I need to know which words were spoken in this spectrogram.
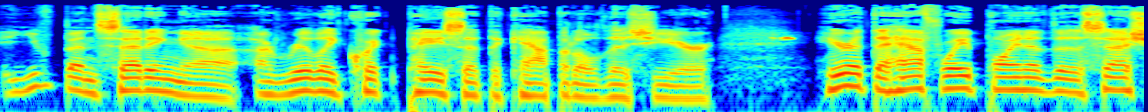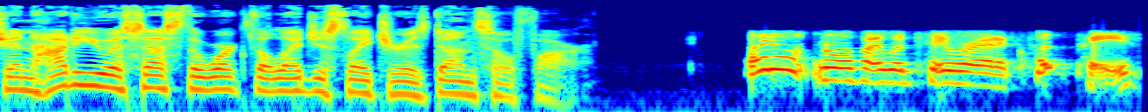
You've been setting a, a really quick pace at the Capitol this year. Here at the halfway point of the session, how do you assess the work the legislature has done so far? I don't know if I would say we're at a quick pace.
